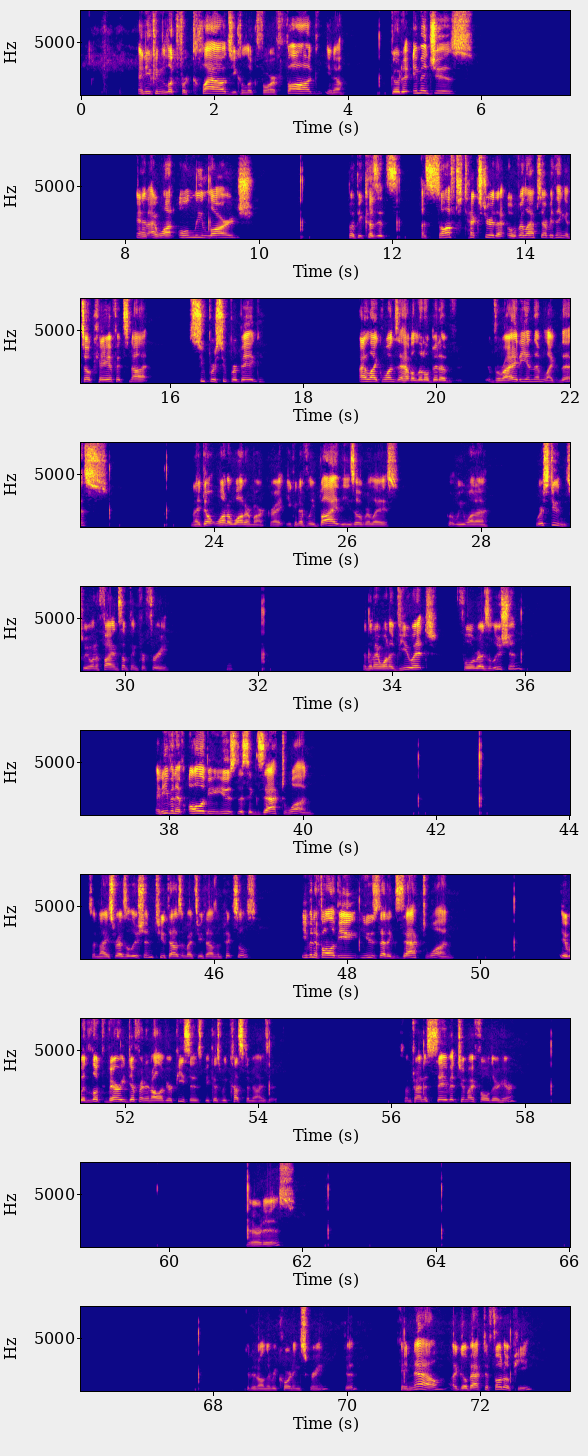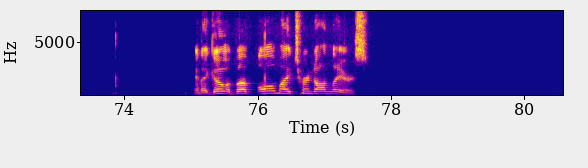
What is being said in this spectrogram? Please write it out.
and you can look for clouds, you can look for fog, you know, go to images, and I want only large, but because it's a soft texture that overlaps everything. It's okay if it's not super, super big. I like ones that have a little bit of variety in them like this. And I don't want a watermark, right? You can definitely buy these overlays, but we want to, we're students. We want to find something for free. And then I want to view it full resolution. And even if all of you use this exact one, it's a nice resolution, 2000 by 3000 pixels. Even if all of you use that exact one, it would look very different in all of your pieces because we customize it. So I'm trying to save it to my folder here. There it is. It on the recording screen. Good. Okay, now I go back to Photopea and I go above all my turned on layers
